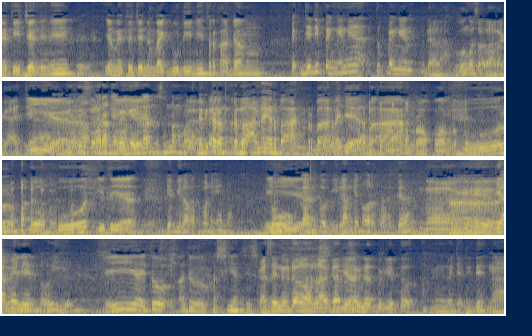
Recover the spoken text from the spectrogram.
netizen ini yang netizen yang baik budi ini terkadang Pe- jadi pengennya tuh pengen udahlah gue nggak usah olahraga aja. Iya. Gitu, Orang, orang yang pengen- seneng malah. Udah kita re- rebaan aja rebaan, rebaan aja ya, rebaan, ngerokok, ngebul, gofood gitu ya. Dia bilang ke temannya enak. Tuh Iya. kan gue bilang kan olahraga. Nah, Ah. gitu. Diaminin. Oh iya. Iya itu, aduh kasihan sih. Kasian udah olahraga terus Kasihan. yang lihat begitu, ah nggak jadi deh. Nah,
